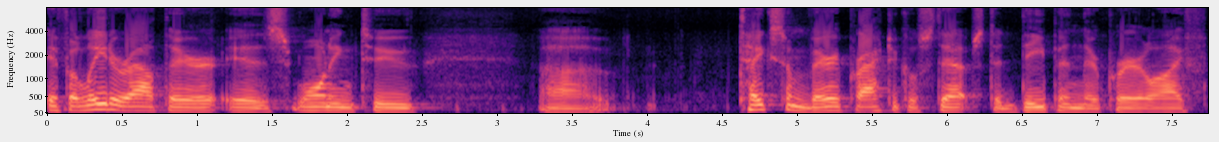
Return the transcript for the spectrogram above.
if a leader out there is wanting to uh, take some very practical steps to deepen their prayer life,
